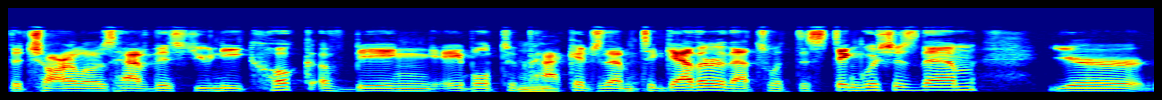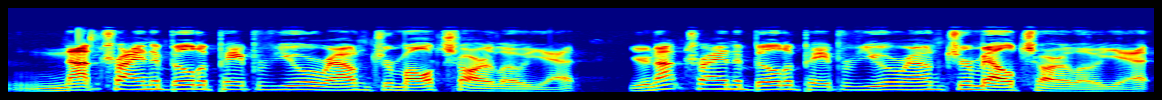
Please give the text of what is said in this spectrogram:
the Charlos have this unique hook of being able to mm. package them together. That's what distinguishes them. You're not trying to build a pay per view around Jermall Charlo yet. You're not trying to build a pay per view around Jermell Charlo yet.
